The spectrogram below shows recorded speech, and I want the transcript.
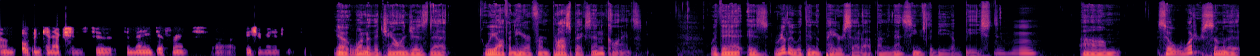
um, open connections to to many different uh, patient management. You know, one of the challenges that we often hear from prospects and clients within is really within the payer setup. I mean, that seems to be a beast. Mm-hmm. Um, so, what are some of the?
